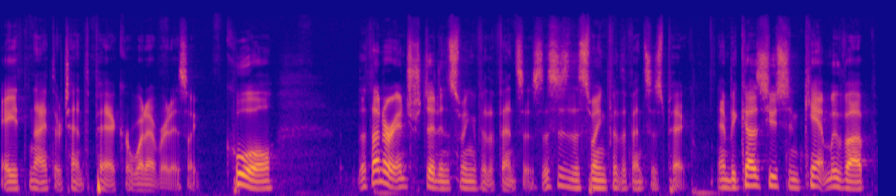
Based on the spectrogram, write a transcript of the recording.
eighth, ninth, or tenth pick or whatever it is. Like, cool the Thunder are interested in swinging for the fences. This is the swing for the fences pick. And because Houston can't move up,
